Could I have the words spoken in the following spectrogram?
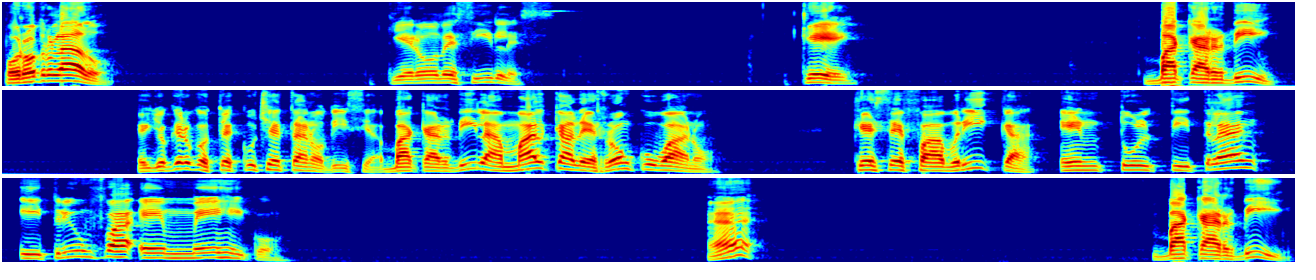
Por otro lado, quiero decirles que Bacardí, eh, yo quiero que usted escuche esta noticia. Bacardí, la marca de ron cubano que se fabrica en Tultitlán y triunfa en México. ¿Eh? Bacardí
